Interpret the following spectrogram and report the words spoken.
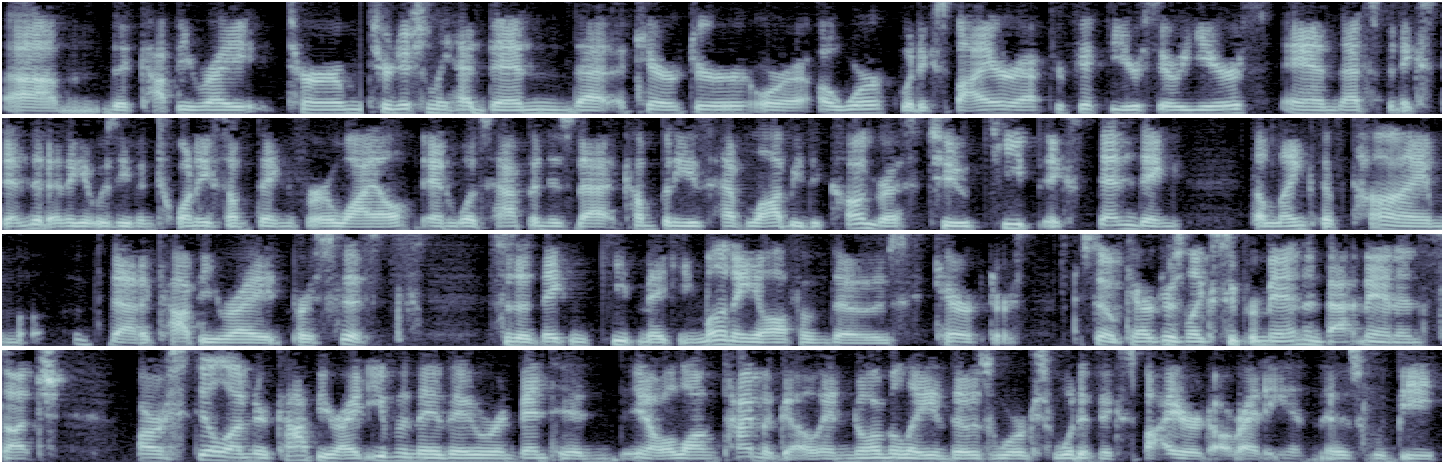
Um, the copyright term traditionally had been that a character or a work would expire after 50 or so years, and that's been extended. I think it was even 20 something for a while. And what's happened is that companies have lobbied to Congress to keep extending the length of time that a copyright persists so that they can keep making money off of those characters. So characters like Superman and Batman and such are still under copyright, even though they were invented, you know, a long time ago. And normally those works would have expired already, and those would be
